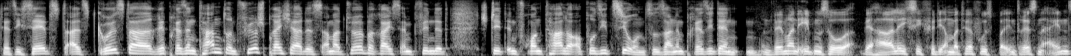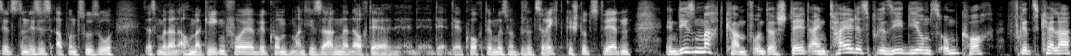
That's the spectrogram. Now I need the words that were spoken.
der sich selbst als größter Repräsentant und Fürsprecher des Amateurbereichs empfindet, steht in frontaler Opposition zu seinem Präsidenten. Und wenn man eben so beharrlich sich für die Amateurfußballinteressen einsetzt, dann ist es ab und zu so, dass man dann auch mal Gegenfeuer bekommt. Manche sagen dann auch, der, der, der Koch, der muss mal ein bisschen zurechtgestutzt werden. In diesem Machtkampf unterstellt ein Teil des Präsidiums um Koch, Fritz Keller,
